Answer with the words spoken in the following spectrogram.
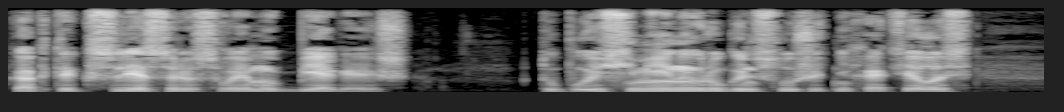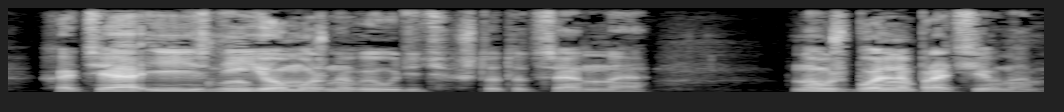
как ты к слесарю своему бегаешь?» Тупую семейную ругань слушать не хотелось, хотя и из нее можно выудить что-то ценное. Но уж больно противно.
